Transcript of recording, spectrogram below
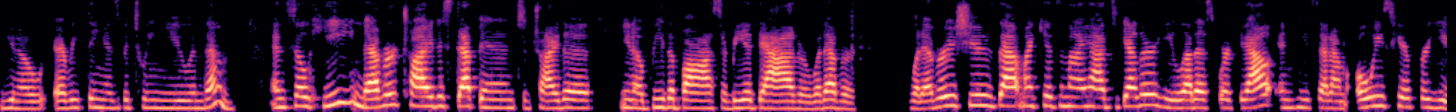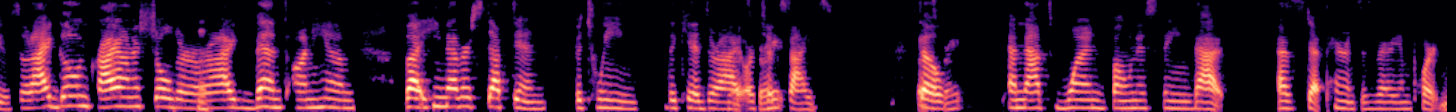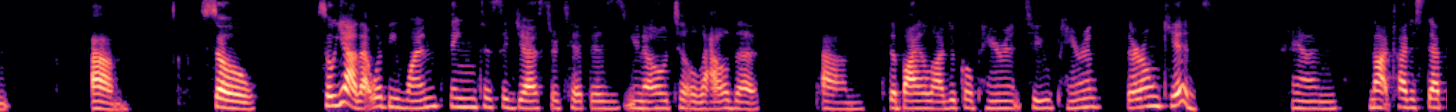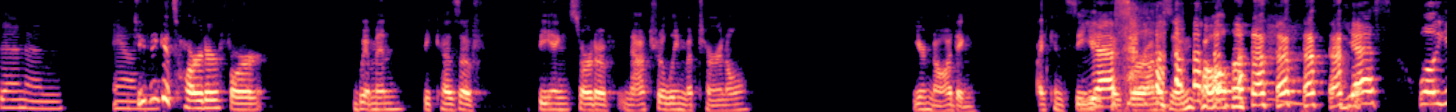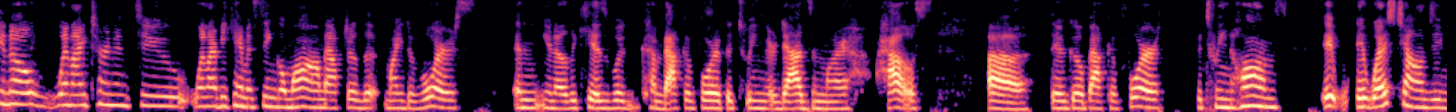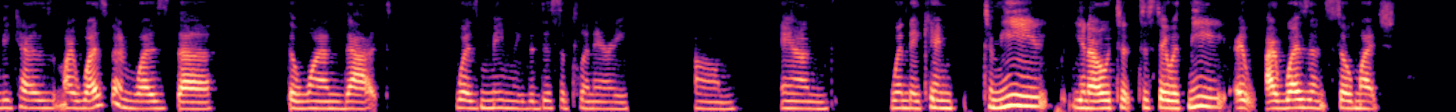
you know everything is between you and them and so he never tried to step in to try to you know be the boss or be a dad or whatever whatever issues that my kids and I had together, he let us work it out. And he said, I'm always here for you. So I go and cry on his shoulder or I vent on him, but he never stepped in between the kids or I That's or took sides. So, great. and that's one bonus thing that as step parents is very important. Um, so, so yeah, that would be one thing to suggest or tip is, you know, to allow the, um, the biological parent to parent their own kids and not try to step in and and Do you think it's harder for women because of being sort of naturally maternal? You're nodding. I can see you because Yes. we're on a Zoom call. yes well you know when i turned into when i became a single mom after the my divorce and you know the kids would come back and forth between their dads and my house uh they would go back and forth between homes. It it was challenging because my husband was the the one that was mainly the disciplinary um and when they came to me you know to, to stay with me it, i wasn't so much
